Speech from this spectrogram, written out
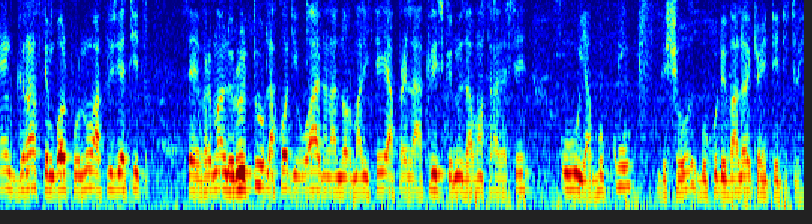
un grand symbole pour nous à plusieurs titres. C'est vraiment le retour de la Côte d'Ivoire dans la normalité après la crise que nous avons traversée où il y a beaucoup de choses, beaucoup de valeurs qui ont été détruites.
